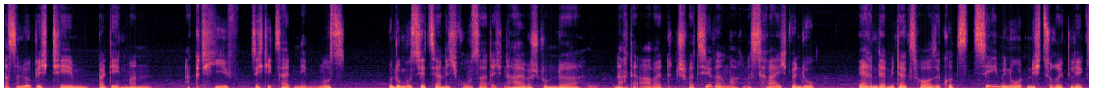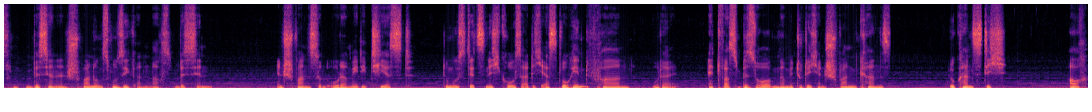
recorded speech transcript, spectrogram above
Das sind wirklich Themen, bei denen man aktiv sich die Zeit nehmen muss und du musst jetzt ja nicht großartig eine halbe Stunde nach der Arbeit einen Spaziergang machen. Es reicht, wenn du während der Mittagspause kurz 10 Minuten dich zurücklegst und ein bisschen Entspannungsmusik anmachst, ein bisschen entspannst und oder meditierst. Du musst jetzt nicht großartig erst wohin fahren oder etwas besorgen, damit du dich entspannen kannst. Du kannst dich auch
